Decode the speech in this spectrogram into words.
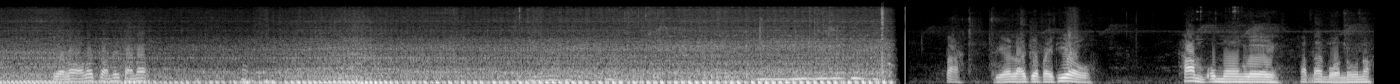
ะเดี๋ยวรอรถก่อนด้วยกันนะป่ะเดี๋ยวเราจะไปเที่ยวถ้ำอุโมงค์เลยครับด้านบนนู้นเนาะ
